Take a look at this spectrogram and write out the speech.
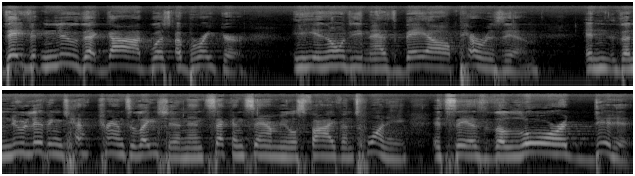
David knew that God was a breaker. He known him as Baal Perazim. In the New Living Translation in 2 Samuel 5 and 20, it says, The Lord did it.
